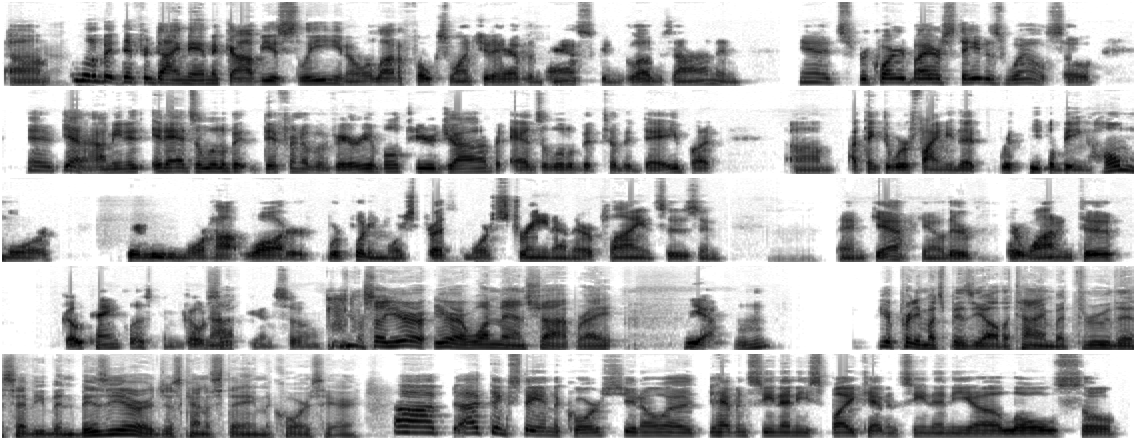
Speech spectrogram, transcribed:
Um, a little bit different dynamic, obviously. You know, a lot of folks want you to have the mask and gloves on, and yeah, it's required by our state as well. So, yeah, I mean, it, it, adds a little bit different of a variable to your job. It adds a little bit to the day, but um, I think that we're finding that with people being home more, they're needing more hot water. We're putting more stress and more strain on their appliances, and and yeah, you know, they're they're wanting to go tankless and go so, again. So, so you're you're a one man shop, right? Yeah. Mm-hmm. You're pretty much busy all the time, but through this, have you been busier or just kind of staying the course here? Uh, I think staying the course. You know, uh, haven't seen any spike, haven't seen any uh, lulls. So,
